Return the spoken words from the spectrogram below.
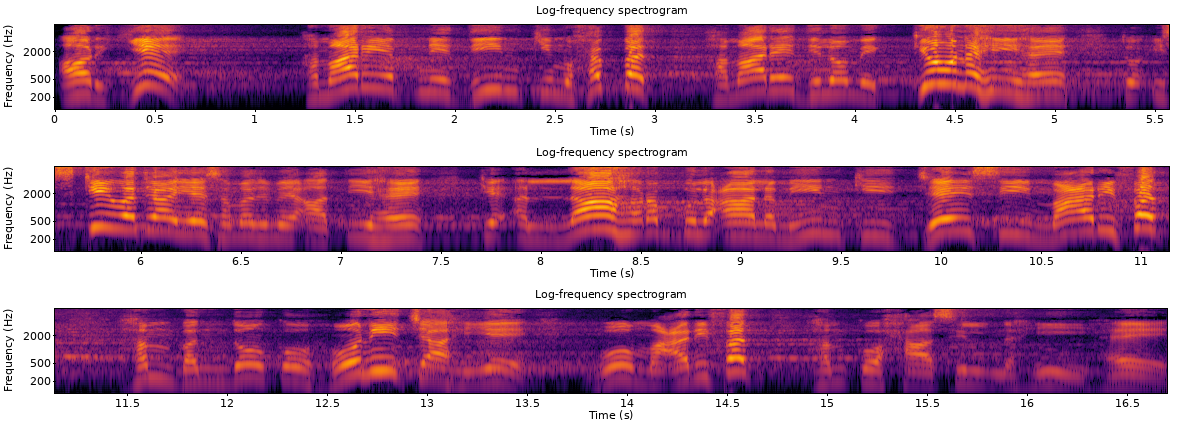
اور یہ ہمارے اپنے دین کی محبت ہمارے دلوں میں کیوں نہیں ہے؟ تو اس کی وجہ یہ سمجھ میں آتی ہے کہ اللہ رب العالمین کی جیسی معرفت ہم بندوں کو ہونی چاہیے، وہ معرفت ہم کو حاصل نہیں ہے۔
